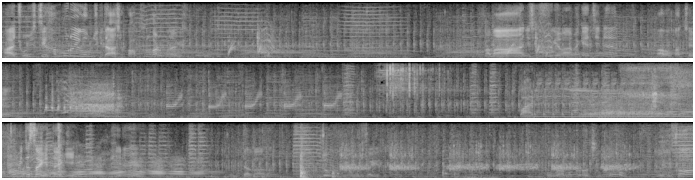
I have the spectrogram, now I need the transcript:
아 조이스틱 함부로 이거 움직이다가 자꾸 앞으로 가는구나 여기서도. 가만히 세수게만 하면 깨지는 마법 같은. 좀 이따 써야겠다 여기 피를 좀 이따가 무정품용으로 써야겠다 그거 한번 끌어주고 여기서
